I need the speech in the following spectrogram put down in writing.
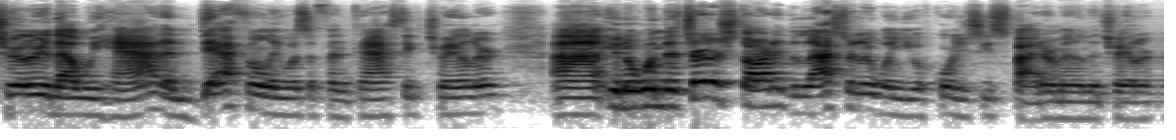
trailer that we had and definitely was a fantastic trailer. Uh, you know when the trailer started the last trailer when you of course you see Spider-Man on the trailer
